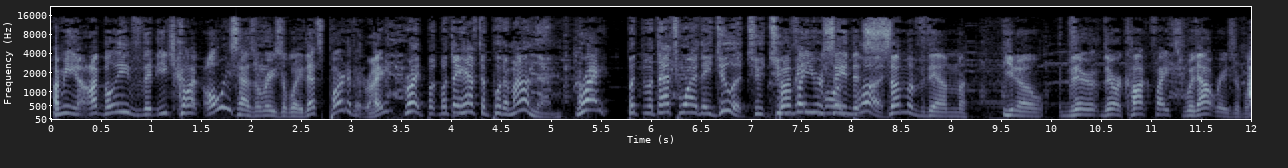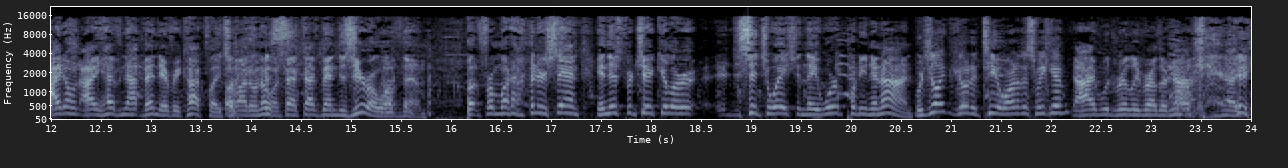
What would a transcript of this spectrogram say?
I mean, I believe that each cock always has a razor blade. That's part of it, right? Right, but but they have to put them on them. Right. But but that's why they do it to to But I thought you were saying blood. that some of them, you know, there there are cockfights without razor blades. I don't. I have not been to every cockfight, so I don't know. In fact, I've been to zero of them. But from what I understand, in this particular uh, situation, they were putting it on. Would you like to go to Tijuana this weekend? I would really rather not. I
